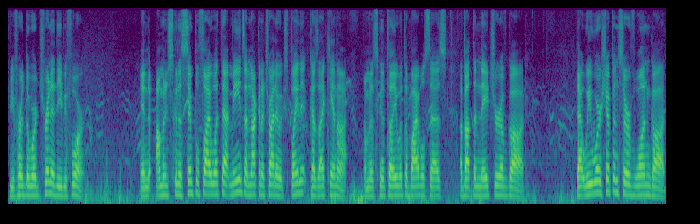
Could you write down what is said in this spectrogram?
You've heard the word Trinity before. And I'm just going to simplify what that means. I'm not going to try to explain it because I cannot. I'm just going to tell you what the Bible says about the nature of God that we worship and serve one God.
